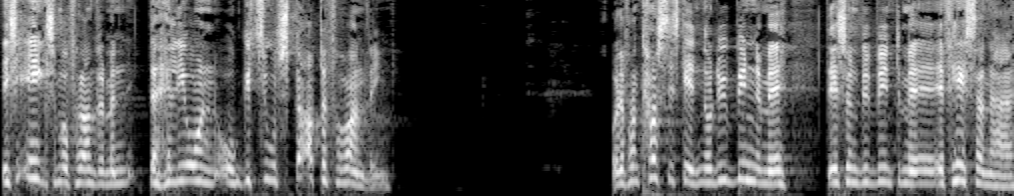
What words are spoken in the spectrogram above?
det er ikke jeg som må forandre, men Den hellige ånd og Guds ord skaper forvandling. Og det fantastiske er når du begynner med det som du begynte med Efeserne her,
